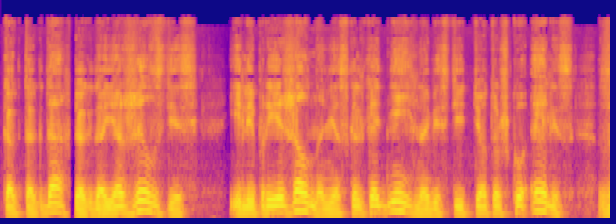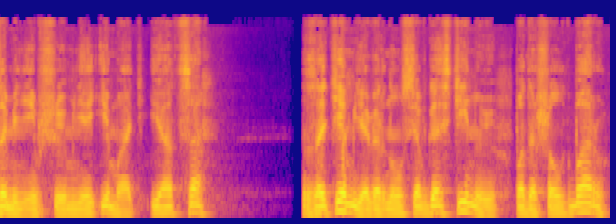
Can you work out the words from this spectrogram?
как тогда, когда я жил здесь, или приезжал на несколько дней навестить тетушку Элис, заменившую мне и мать, и отца. Затем я вернулся в гостиную, подошел к бару.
